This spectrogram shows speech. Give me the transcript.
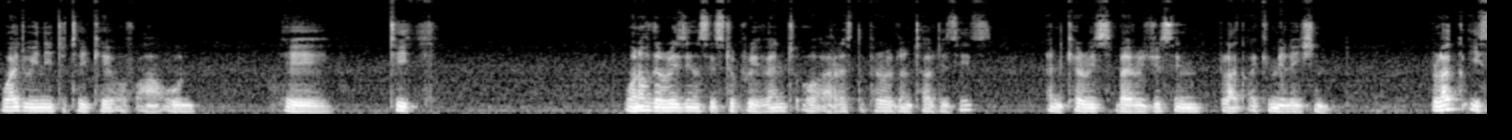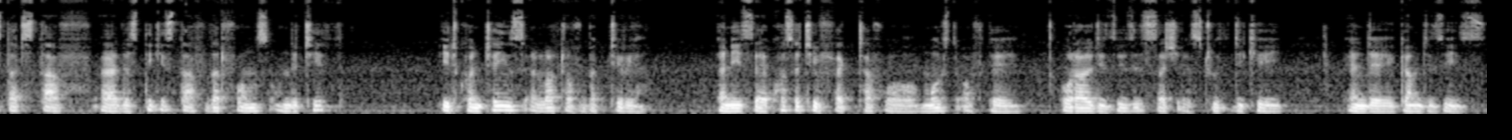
Why do we need to take care of our own uh, teeth? One of the reasons is to prevent or arrest the periodontal disease and caries by reducing plaque accumulation. Plaque is that stuff, uh, the sticky stuff that forms on the teeth. It contains a lot of bacteria and is a causative factor for most of the oral diseases such as tooth decay and uh, gum disease.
